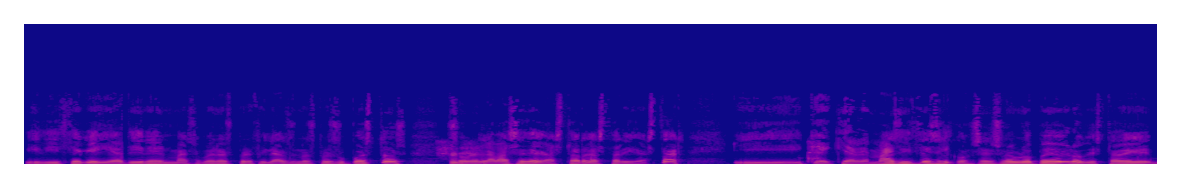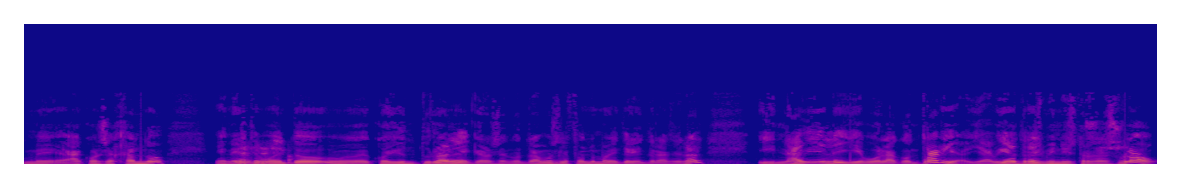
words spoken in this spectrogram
y dice que ya tienen más o menos perfilados unos presupuestos sobre la base de gastar, gastar y gastar. Y que, además dices el consenso europeo y lo que está aconsejando en este momento uh, coyuntural en el que nos encontramos el Fondo Monetario Internacional y nadie le llevó la contraria y había tres ministros a su lado.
